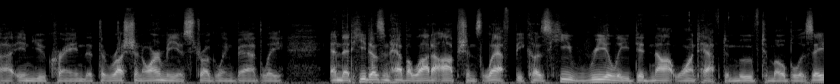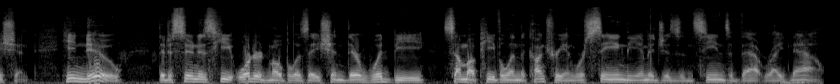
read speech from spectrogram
uh, in Ukraine, that the Russian army is struggling badly, and that he doesn't have a lot of options left because he really did not want to have to move to mobilization. He knew that as soon as he ordered mobilization, there would be some upheaval in the country, and we're seeing the images and scenes of that right now.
